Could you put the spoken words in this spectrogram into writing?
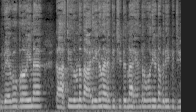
വിവേക് ഒബ്രോയിനെ കാസ്റ്റ് ചെയ്തുകൊണ്ട് താടിയൊക്കെ നരപ്പിച്ചിട്ട് നരേന്ദ്രമോദിയായിട്ട് അഭിനയിപ്പിച്ച്.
